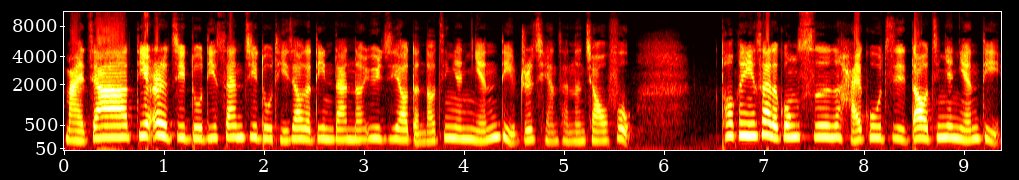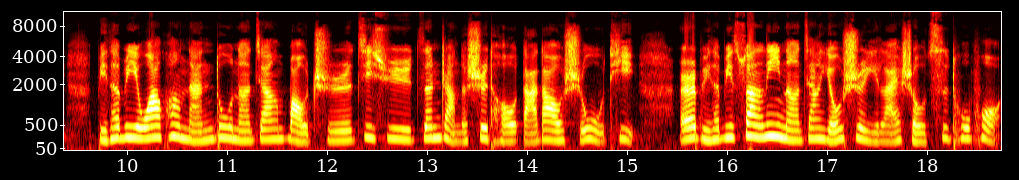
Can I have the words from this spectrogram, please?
买家第二季度、第三季度提交的订单呢，预计要等到今年年底之前才能交付。Token Insight 的公司还估计，到今年年底，比特币挖矿难度呢将保持继续增长的势头，达到十五 T，而比特币算力呢将有史以来首次突破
